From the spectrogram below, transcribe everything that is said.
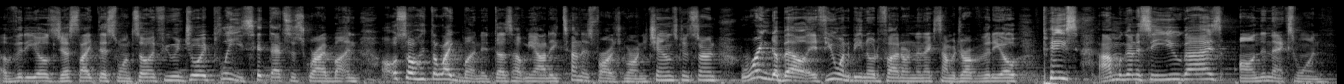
of videos just like this one. So if you enjoy, please hit that subscribe button. Also, hit the like button. It does help me out a ton as far as growing the channel is concerned. Ring the bell if you want to be notified on the next time I drop a video. Peace. I'm going to see you guys on the next one.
